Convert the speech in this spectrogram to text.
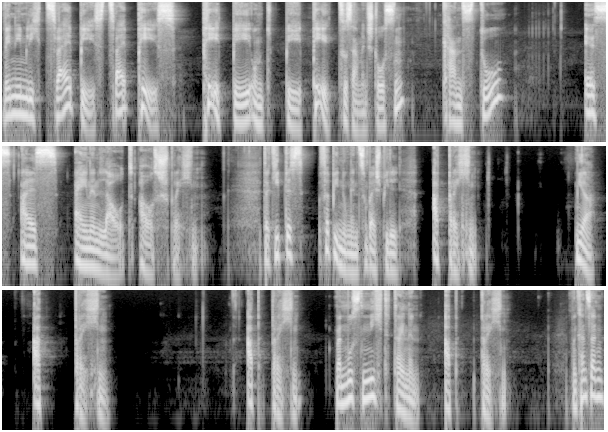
Wenn nämlich zwei Bs, zwei Ps, PB und BP zusammenstoßen, kannst du es als einen Laut aussprechen. Da gibt es Verbindungen, zum Beispiel abbrechen. Ja, abbrechen. Abbrechen. Man muss nicht trennen. Abbrechen. Man kann sagen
